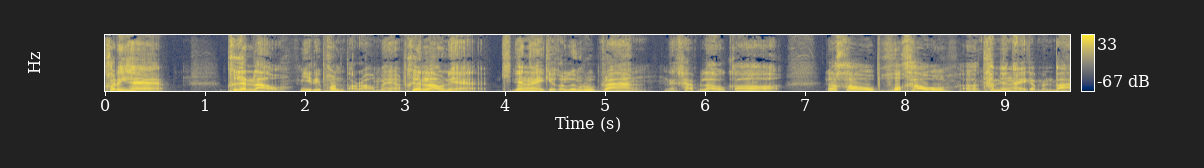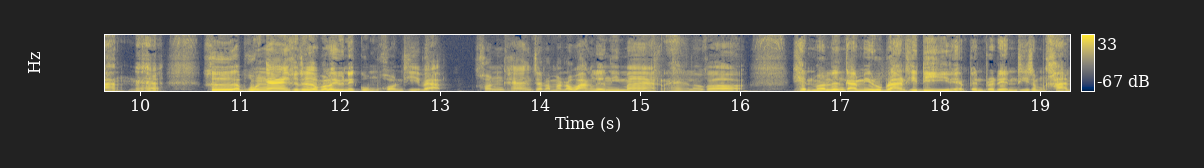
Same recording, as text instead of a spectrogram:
ข้อที่ห้าเพื่อนเรามีอิทธิพลต่อเราแม่เพื่อนเราเนี่ย คิดยังไงเกี่ยวกับเรื่องรูปร่างนะครับ เราก็ แล้วเขาพวกเขาเอ่อทำยังไงกับมันบ้างนะฮะคือพูดง่ายคือถ้าเกิดว่าเราอยู่ในกลุ่มคนที่แบบค่อนข้างจะระมัดระวังเรื่องนี้มากนะฮะแล้วก็เห็นว่าเรื่องการมีรูปร่างที่ดีเนี่ยเป็นประเด็นที่สำคัญ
